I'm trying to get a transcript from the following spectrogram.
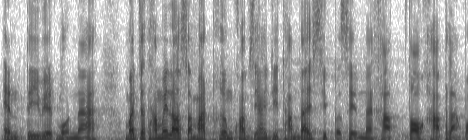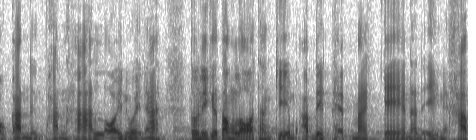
แอนตี้เวทมนต์นะ มันจะทำให้เราสามารถเพิ่มความเสียหายที่ทำได้ 10%นะครับต่อค่าพลังป้องกัน 1,500 หน่วยนะตรงนี้ก็ต้องรอทางเกมอัปเดตแพทมาแก้นั่นเองนะครับ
